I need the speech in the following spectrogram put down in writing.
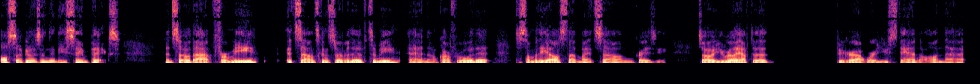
also goes into these same picks. And so that for me, it sounds conservative to me and I'm comfortable with it. To somebody else, that might sound crazy. So you really have to figure out where you stand on that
